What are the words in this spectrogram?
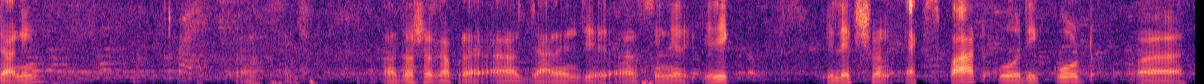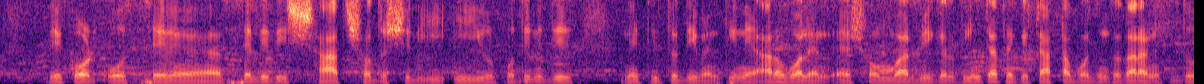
জানি। দর্শক, আপনারা জানেন যে সিনিয়র ইলেকশন এক্সপার্ট ও রেকর্ড রেকর্ড ও সেলেরি সাত সদস্যের ইইউর প্রতিনিধির নেতৃত্ব দিবেন। তিনি আরও বলেন সোমবার বিকেল তিনটা থেকে চারটা পর্যন্ত তারা কিন্তু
